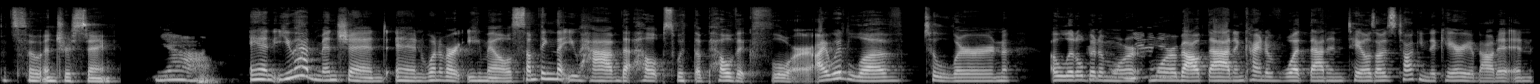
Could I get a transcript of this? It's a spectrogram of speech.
That's so interesting. Yeah. And you had mentioned in one of our emails something that you have that helps with the pelvic floor. I would love to learn a little bit of more more about that and kind of what that entails. I was talking to Carrie about it and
